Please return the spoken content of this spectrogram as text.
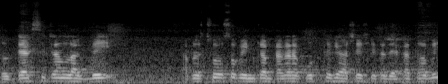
তো ট্যাক্স রিটার্ন লাগবে আপনার সোর্স অফ ইনকাম টাকাটা থেকে আসে সেটা দেখাতে হবে।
